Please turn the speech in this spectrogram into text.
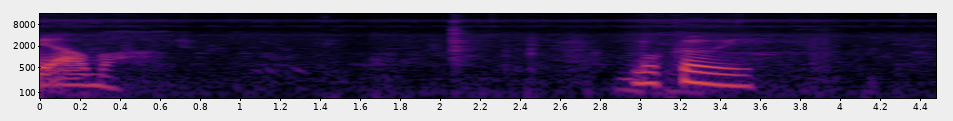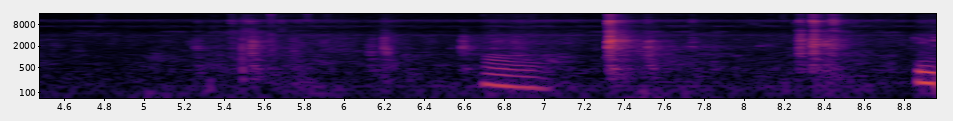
ยเอาบ่บ่เคยโอ้ กิน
